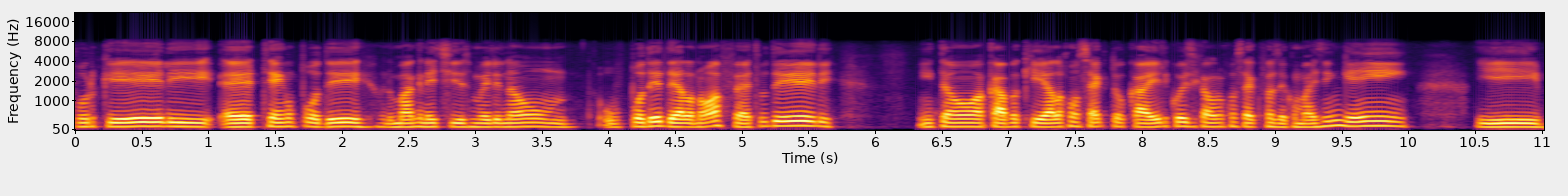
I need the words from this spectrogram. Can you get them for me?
porque ele é, tem o poder do magnetismo, ele não. O poder dela não afeta o dele. Então acaba que ela consegue tocar ele, coisa que ela não consegue fazer com mais ninguém. E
